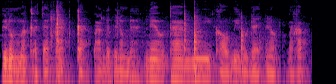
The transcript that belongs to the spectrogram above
พี่น้องมากระจัดกัดกัดปานได้พี่น้องได้แนวทางมีเขามีรูดได้พี่น้องนะครับ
